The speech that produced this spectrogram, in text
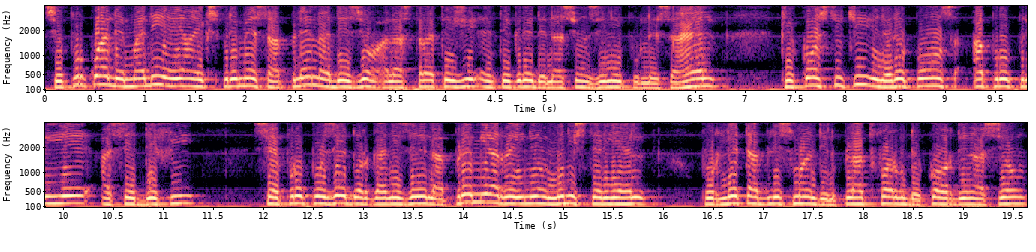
C'est pourquoi le Mali ayant exprimé sa pleine adhésion à la stratégie intégrée des Nations Unies pour le Sahel, qui constitue une réponse appropriée à ces défis, s'est proposé d'organiser la première réunion ministérielle pour l'établissement d'une plateforme de coordination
